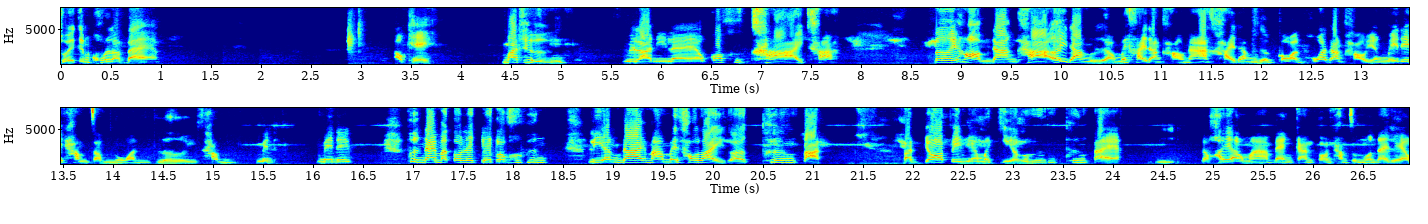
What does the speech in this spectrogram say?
สวยกันคนละแบบ โอเค มาถึงเวลานี้แล้วก็คือขายค่ะ เตยหอมด่างขาวเอ้ยด่างเหลืองไม่ขายด่างขาวนะ ขายด่างเหลืองก่อนเพราะว่าด่างขาวยังไม่ได้ทำจำนวนเลยทำไม่ไม่ได้เพิ่งได้มาต้นเล็กๆแล้วก็เพิ่งเลี้ยงได้มาไม่เท่าไหร่ก็เพิ่งตัด ตัดยอดไปเลี้ยงเมื่อกี้แล้วก็เพิ่งเพิ่งแตกแล้วค่อยเอามาแบ่งกันตอนทำจำนวนได้แล้ว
